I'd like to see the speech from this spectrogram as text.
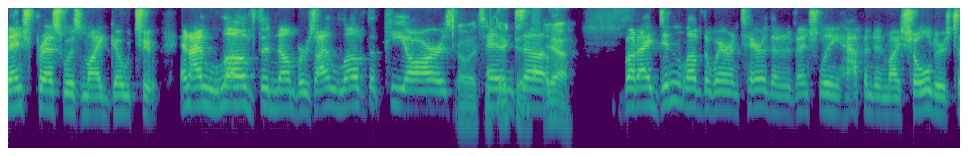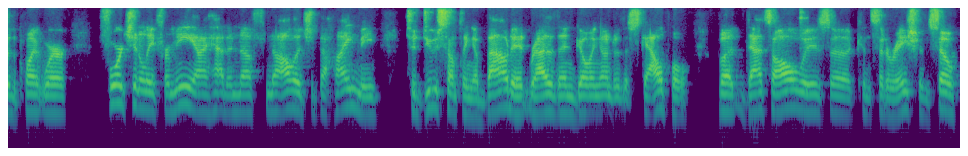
bench press was my go-to and i love the numbers i love the prs oh it's addictive and, uh, yeah but i didn't love the wear and tear that eventually happened in my shoulders to the point where fortunately for me i had enough knowledge behind me to do something about it rather than going under the scalpel but that's always a consideration so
